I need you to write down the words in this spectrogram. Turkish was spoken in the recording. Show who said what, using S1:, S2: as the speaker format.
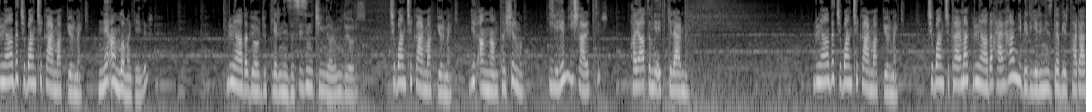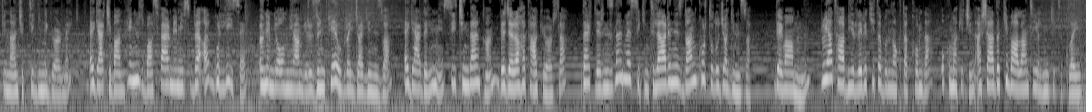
S1: Rüyada çıban çıkarmak görmek ne anlama gelir? Rüyada gördüklerinizi sizin için yorumluyoruz. Çıban çıkarmak görmek bir anlam taşır mı? İyiye mi işarettir? Hayatımı etkiler mi? Rüyada çıban çıkarmak görmek. Çıban çıkarmak rüyada herhangi bir yerinizde bir tarafından çıktığını görmek. Eğer çıban henüz bas vermemiş ve agulli ise, önemli olmayan bir üzüntüye uğrayacağınıza, eğer delinmesi içinden kan ve cerahat akıyorsa, dertlerinizden ve sıkıntılarınızdan kurtulacağınıza. Devamını, Rüya Tabirleri kitabı.com'da okumak için aşağıdaki bağlantıya linki tıklayın.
